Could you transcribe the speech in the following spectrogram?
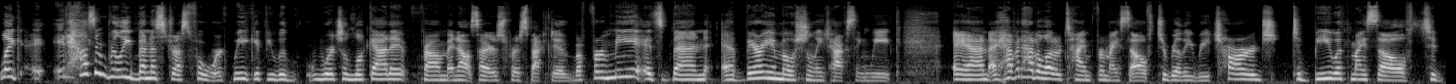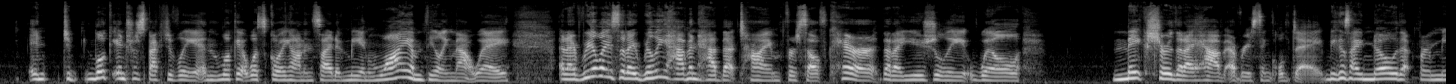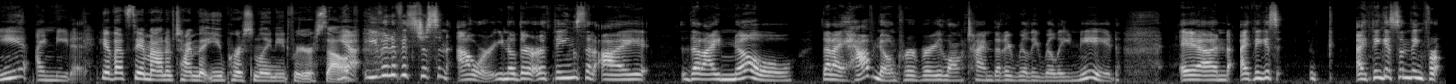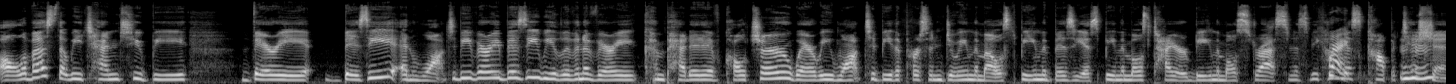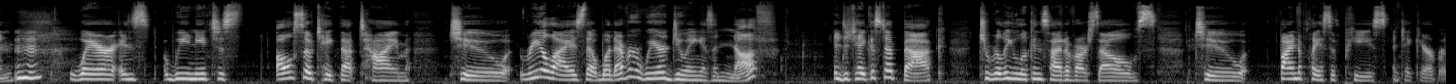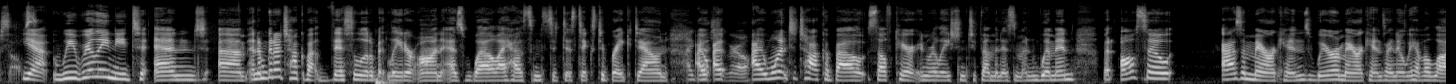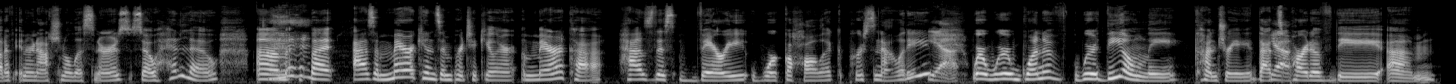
like it hasn't really been a stressful work week if you would were to look at it from an outsider's perspective but for me it's been a very emotionally taxing week and I haven't had a lot of time for myself to really recharge, to be with myself, to in, to look introspectively and look at what's going on inside of me and why I'm feeling that way. And I've realized that I really haven't had that time for self care that I usually will make sure that I have every single day because I know that for me, I need it. Yeah, that's the amount of time that you personally need for yourself. Yeah, even if it's just an hour. You know, there are things that I that I know that I have known for a very long time that I really really need. And I think it's I think it's something for all of us that we tend to be very busy and want to be very busy. We live in a very competitive culture where we want to be the person doing the most, being the busiest, being the most tired, being the most stressed. And it's become Right. this mm-hmm. competition mm-hmm. Mm-hmm. where ins- we need to also take that time to realize that whatever we're doing is enough and to take a step back, to really look inside of ourselves, to find a place of peace and take care of ourselves. Yeah, we really need to end, um, and I'm going to talk about this a little bit later on as well. I have some statistics to break down. I you, girl. I want to talk about self care in relation to feminism and women, but also as Americans, we're Americans. I know we have a lot of international listeners, so hello. Um, but as Americans in particular, America has this very workaholic personality. Yeah. Where we're one of, we're the only country that's Yeah. part of the, um,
